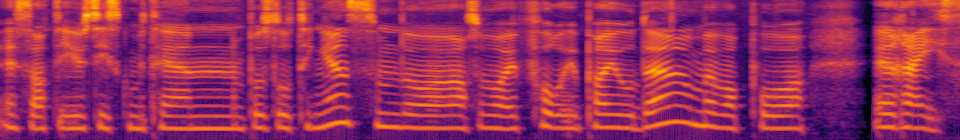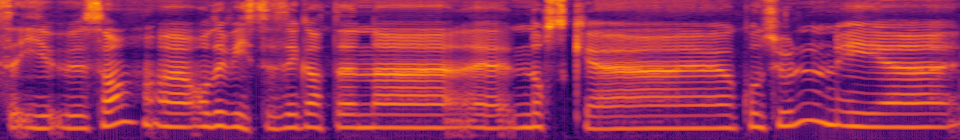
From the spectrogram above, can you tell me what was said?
jeg satt i justiskomiteen på Stortinget, som da altså var i forrige periode. og Vi var på reise i USA, eh, og det viste seg at den eh, norske konsulen i eh,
